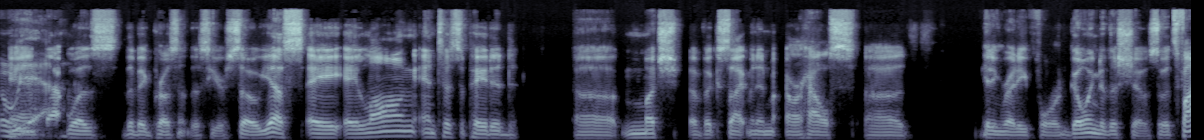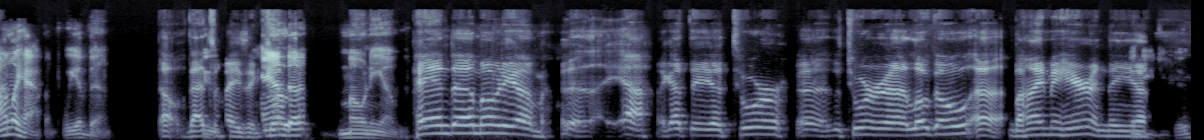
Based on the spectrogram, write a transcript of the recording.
Oh and yeah. that was the big present this year. So yes, a a long anticipated, uh, much of excitement in our house, uh, getting ready for going to this show. So it's finally happened. We have been Oh, that's amazing. Pandemonium. pandemonium. Uh, yeah, I got the uh, tour, uh, the tour uh, logo uh, behind me here, and the uh, Indeed you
